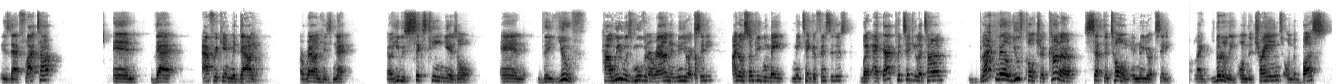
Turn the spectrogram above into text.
is that flat top and that African medallion around his neck. He was 16 years old. And the youth, how we was moving around in New York City, I know some people may may take offense to this, but at that particular time, black male youth culture kind of set the tone in New York City. Like literally on the trains, on the bus,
